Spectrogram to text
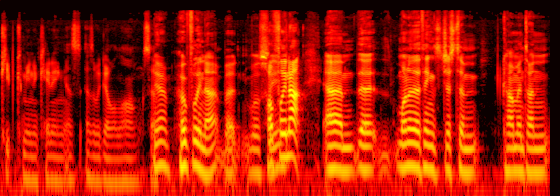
keep communicating as, as we go along. So Yeah, hopefully not, but we'll see. hopefully not. Um, the one of the things just to m- comment on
